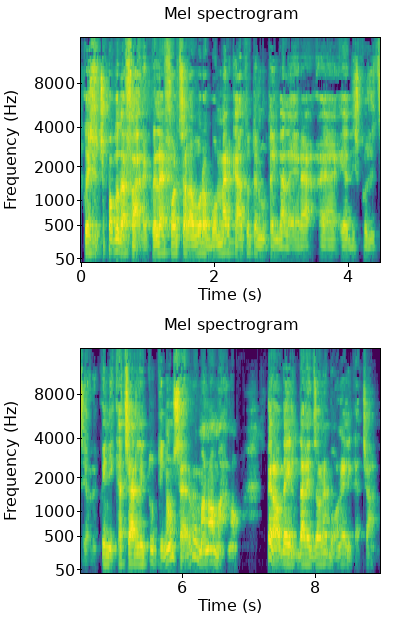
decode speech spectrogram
questo c'è poco da fare, quella è forza lavoro a buon mercato tenuta in galera eh, e a disposizione. Quindi cacciarli tutti non serve mano a mano, però dei, dalle zone buone li cacciamo.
